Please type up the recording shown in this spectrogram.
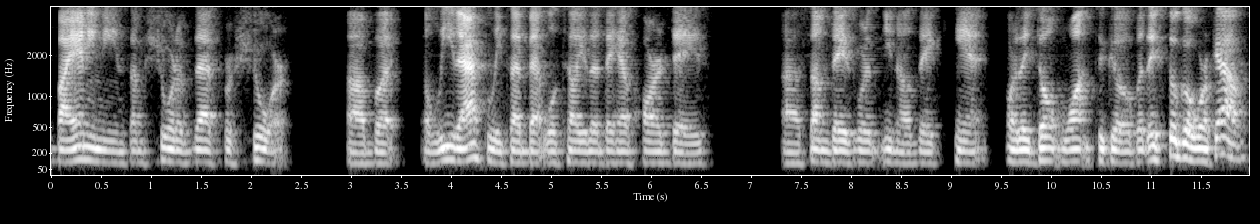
by any means. I'm short of that for sure. Uh, but elite athletes, I bet, will tell you that they have hard days. Uh, some days where you know they can't or they don't want to go, but they still go work out.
